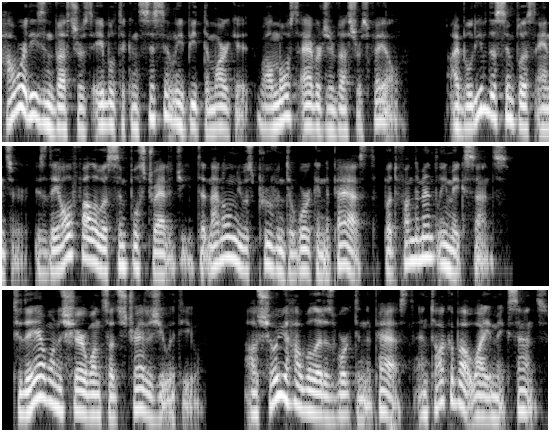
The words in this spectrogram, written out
How are these investors able to consistently beat the market while most average investors fail? I believe the simplest answer is they all follow a simple strategy that not only was proven to work in the past, but fundamentally makes sense. Today I want to share one such strategy with you. I'll show you how well it has worked in the past and talk about why it makes sense.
